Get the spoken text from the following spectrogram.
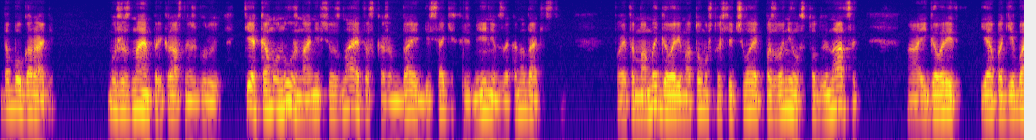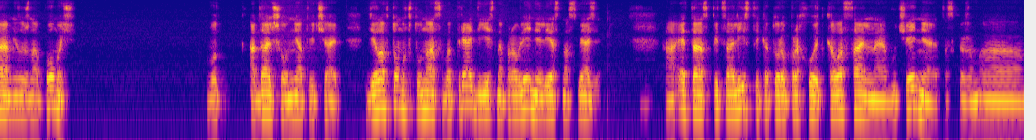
Да бога ради. Мы же знаем прекрасно, я же те, кому нужно, они все знают, так скажем, да, и без всяких изменений в законодательстве. Поэтому а мы говорим о том, что если человек позвонил в 112 а, и говорит, я погибаю, мне нужна помощь, вот, а дальше он не отвечает. Дело в том, что у нас в отряде есть направление лес на связи. А, это специалисты, которые проходят колоссальное обучение, это, скажем, а,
